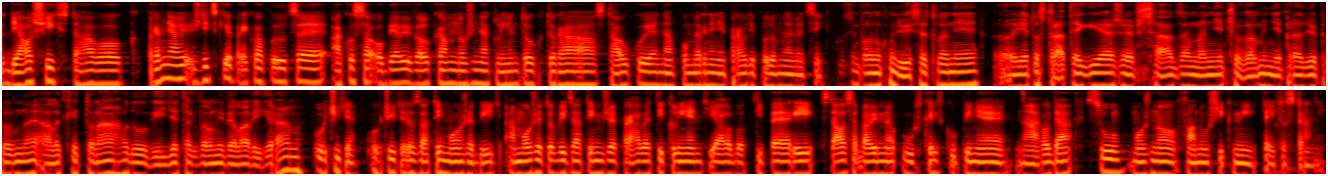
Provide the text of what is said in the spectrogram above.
ďalších stávok, pre mňa vždycky je prekvapujúce, ako sa objaví veľká množina klientov, ktorá stavkuje na pomerne nepravdepodobné veci. Skúsim ponúknuť vysvetlenie. Je to stratégia, že vsádzam na niečo veľmi nepravdepodobné, ale keď to náhodou vyjde, tak veľmi veľa vyhrám? Určite, určite to za tým môže byť. A môže to byť za tým, že práve tí klienti alebo tí péry, stále sa bavíme o úzkej skupine národa, sú možno fanúšikmi tejto strany.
